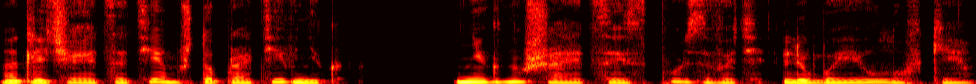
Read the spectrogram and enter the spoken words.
отличается тем, что противник не гнушается использовать любые уловки.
